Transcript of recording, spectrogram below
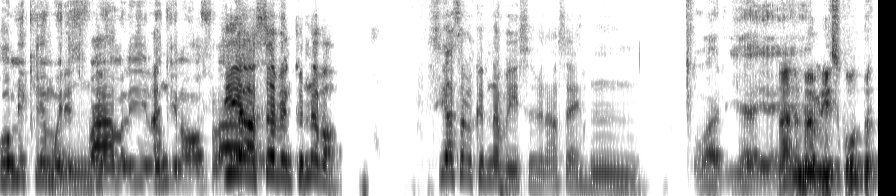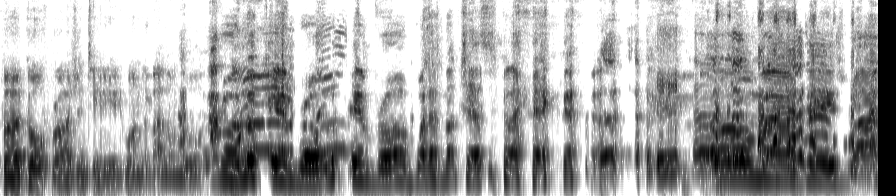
Homie came with his Mm. family, looking all fly. CR7 could never. CR7 could never, Yusuf, you know what I'm saying? Hmm. What? Yeah, yeah, Like yeah. the moment he scored the third goal for Argentina, he'd won the Ballon d'Or. Bro, look at him, bro. Look at him, bro. Buenas noches. Like, oh my days, bro. I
